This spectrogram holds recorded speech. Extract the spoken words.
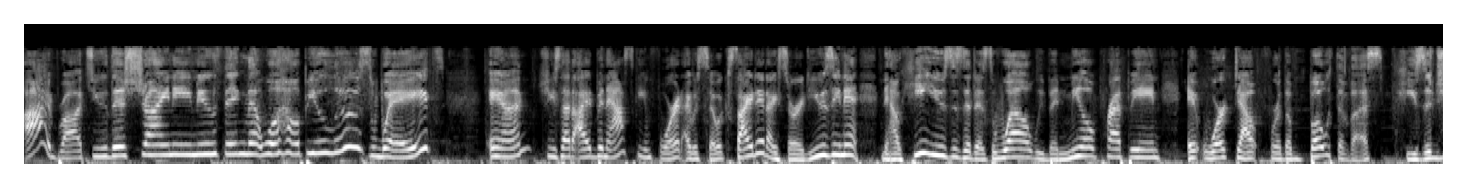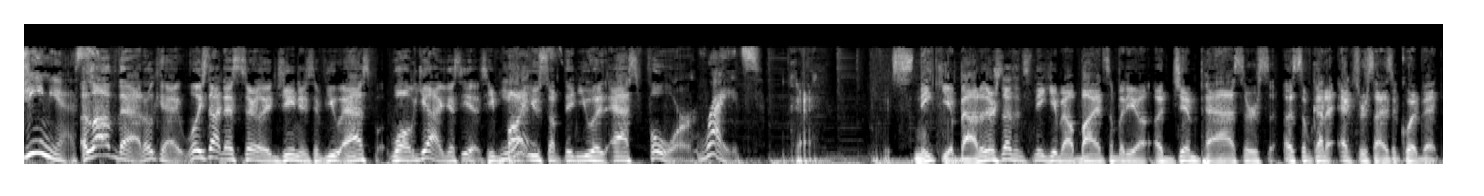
I brought you this shiny new thing that will help you lose weight. And she said, I'd been asking for it. I was so excited. I started using it. Now he uses it as well. We've been meal prepping. It worked out for the both of us. He's a genius. I love that. Okay. Well, he's not necessarily a genius if you ask. For, well, yeah, I guess he is. He, He bought is. you something you had asked for. Right. Okay. It's sneaky about it. There's nothing sneaky about buying somebody a, a gym pass or s- uh, some kind of exercise equipment.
